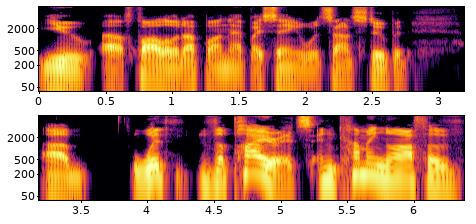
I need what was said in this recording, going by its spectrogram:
you uh, followed up on that by saying it would sound stupid. Um, with the Pirates and coming off of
